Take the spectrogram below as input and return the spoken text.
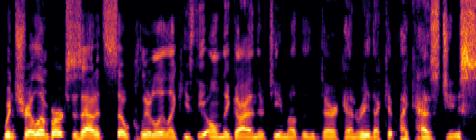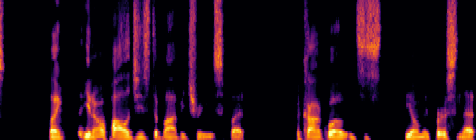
when Treylon Burks is out, it's so clearly like he's the only guy on their team other than Derrick Henry that could, like has juice. Like you know, apologies to Bobby Trees, but Okonkwo, is just the only person that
